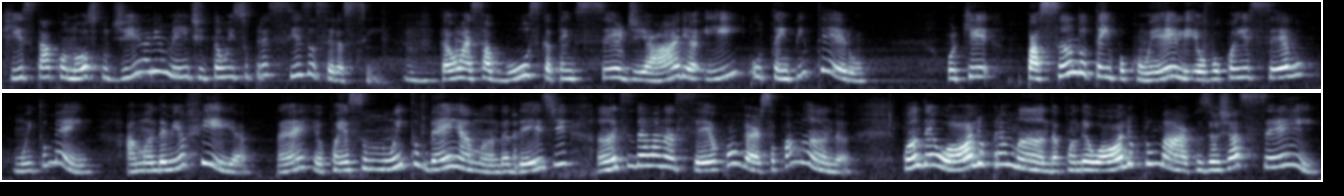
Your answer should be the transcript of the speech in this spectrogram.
Que está conosco diariamente. Então, isso precisa ser assim. Uhum. Então, essa busca tem que ser diária e o tempo inteiro. Porque passando o tempo com ele, eu vou conhecê-lo muito bem. Amanda é minha filha, né? Eu conheço muito bem a Amanda desde antes dela nascer. Eu converso com a Amanda. Quando eu olho para Amanda, quando eu olho para o Marcos, eu já sei.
